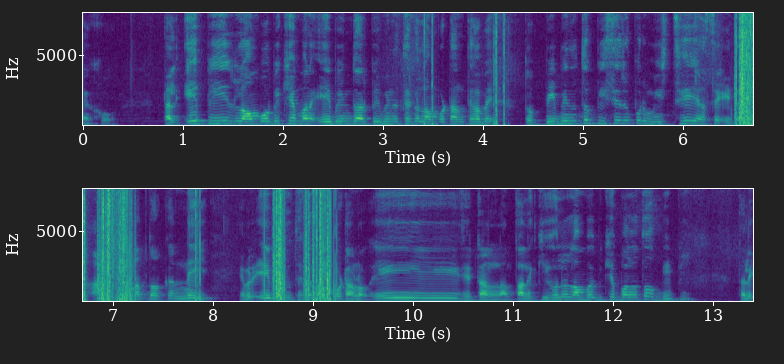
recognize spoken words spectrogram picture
দেখো তাহলে এপির লম্ব বিক্ষেপ মানে এ বিন্দু আর পি বিন্দু থেকে লম্ব টানতে হবে। তো পি বিন্দু তো পিসের উপর মিশতেই আছে, এটা আর টানার দরকার নেই। এবার এ বিন্দু থেকে লম্ব টানো, এই যে টানলাম, তাহলে কি হলো লম্ব বিক্ষেপ বলো তো? বিপি তাহলে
